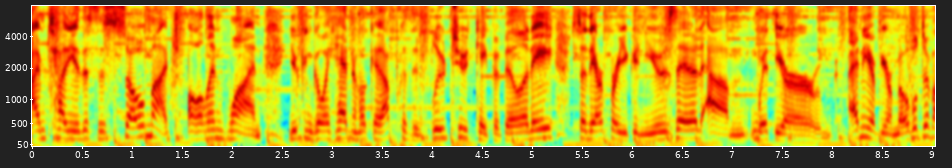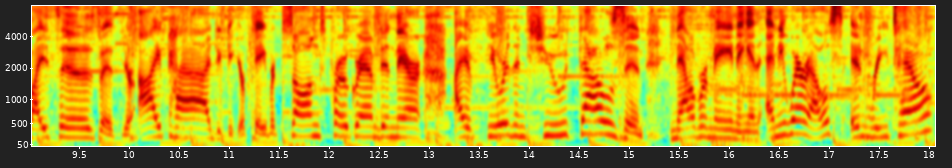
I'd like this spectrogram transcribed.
I'm telling you, this is so much all in one. You can go ahead and hook it up because it's Bluetooth capability. So therefore you can use it um, with your any of your mobile devices, with your iPad. You get your favorite songs programmed in there. I have fewer than 2,000 now remaining. And anywhere else in retail,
